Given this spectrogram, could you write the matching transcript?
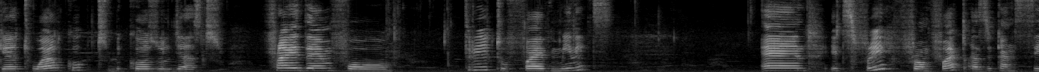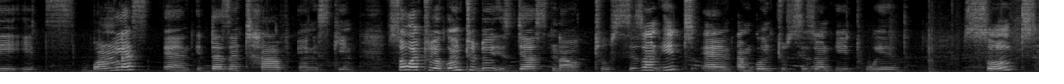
get well cooked because we'll just fry them for three to five minutes. And it's free from fat. As you can see it's boneless and it doesn't have any skin. So what we are going to do is just now to season it and i'm going to season it with salt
